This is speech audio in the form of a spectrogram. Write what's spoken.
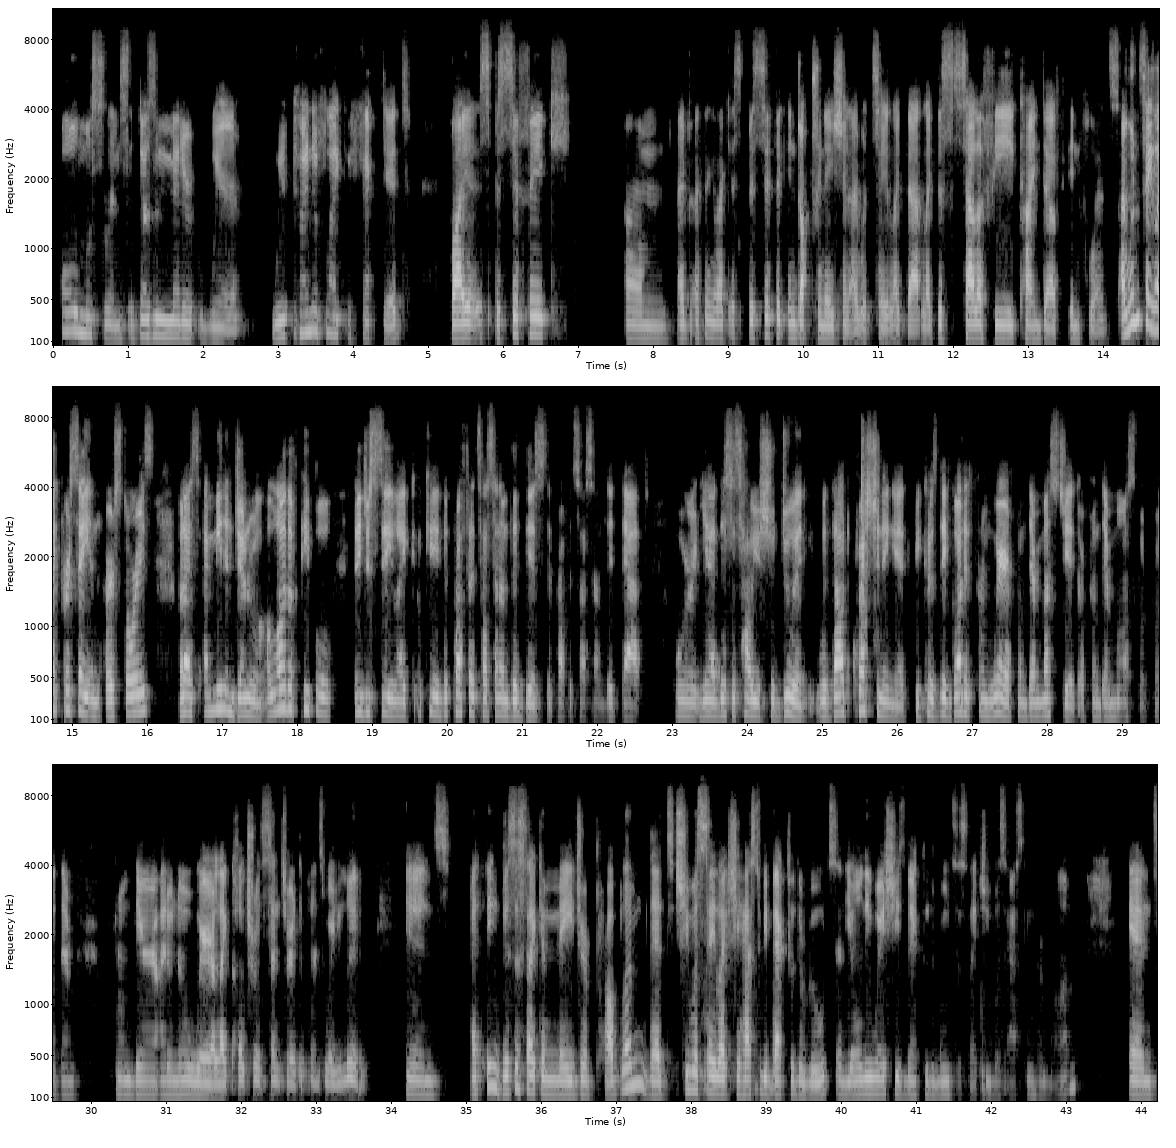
all muslims it doesn't matter where we're kind of like affected by a specific um I, I think like a specific indoctrination i would say like that like this salafi kind of influence. I wouldn't say like per se in her stories but i, I mean in general. A lot of people they just say like okay the prophet Sallallahu did this the prophet Sallallahu did that or yeah this is how you should do it without questioning it because they got it from where? From their masjid or from their mosque or from from their i don't know where like cultural center it depends where you live. And I think this is like a major problem that she was say like she has to be back to the roots, and the only way she's back to the roots is like she was asking her mom. And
